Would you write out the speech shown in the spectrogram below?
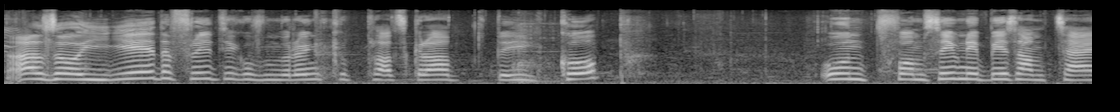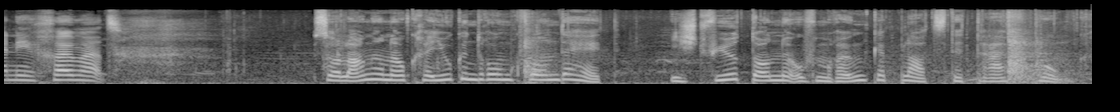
Also jeden Freitag auf dem Röntgenplatz gerade bei Coop. Und vom 7. bis am 10. kommen. Solange er noch keinen Jugendraum gefunden hat, ist die Feuertonne auf dem Röntgenplatz der Treffpunkt.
